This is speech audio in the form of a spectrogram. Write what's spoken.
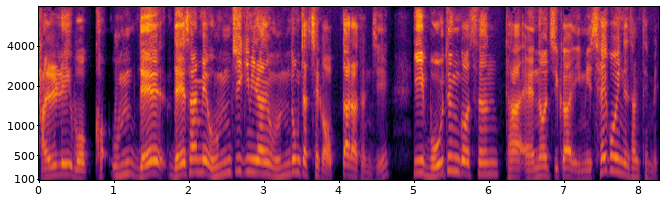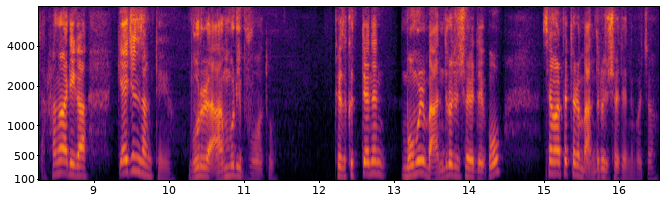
달리 뭐내내 삶의 움직임이라는 운동 자체가 없다라든지 이 모든 것은 다 에너지가 이미 새고 있는 상태입니다. 항아리가 깨진 상태예요. 물을 아무리 부어도. 그래서 그때는 몸을 만들어 주셔야 되고 생활 패턴을 만들어 주셔야 되는 거죠.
